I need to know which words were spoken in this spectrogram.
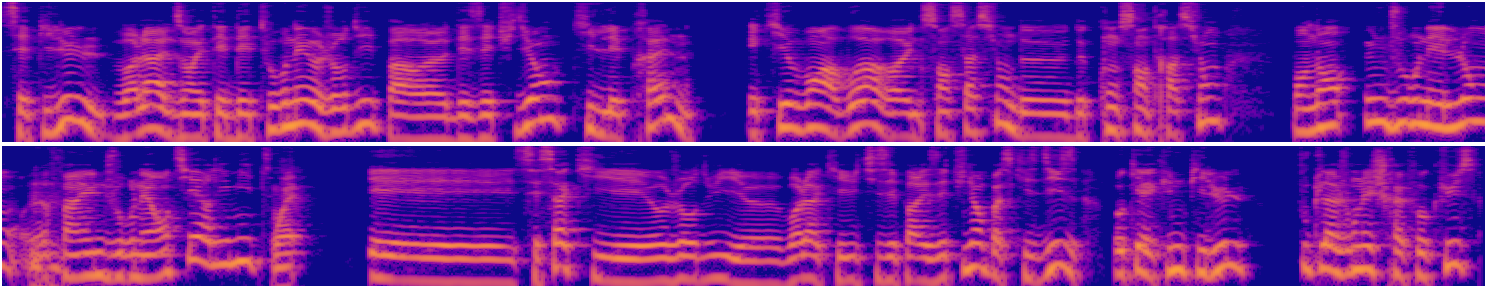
Ces pilules, voilà, elles ont été détournées aujourd'hui par euh, des étudiants qui les prennent et qui vont avoir euh, une sensation de, de concentration pendant une journée longue, Mhm. enfin une journée entière limite. Ouais. Et c'est ça qui est aujourd'hui, euh, voilà, qui est utilisé par les étudiants parce qu'ils se disent, ok, avec une pilule, toute la journée je serai focus,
